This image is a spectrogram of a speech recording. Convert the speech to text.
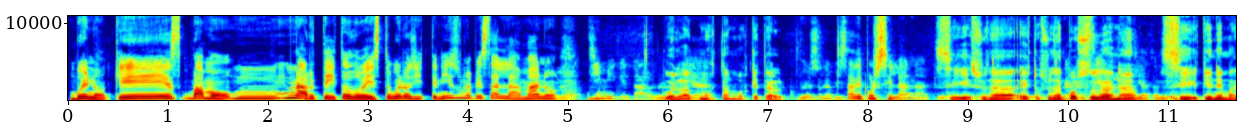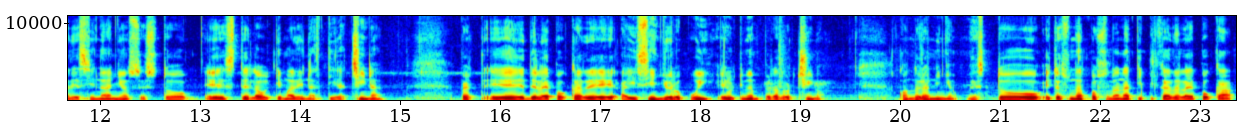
bueno, que es, vamos, un, arte todo esto. Bueno, tenéis una pieza en la mano. Jimmy, ¿qué tal? Hola, ¿cómo estamos? ¿Qué tal? es una pieza de porcelana. Sí, es una, esto es una porcelana, sí, tiene más de 100 años. Esto es de la última dinastía china, eh, de la época de Aixin Yoropui, el último emperador chino, cuando era niño. Esto, esto es una porcelana típica de la época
